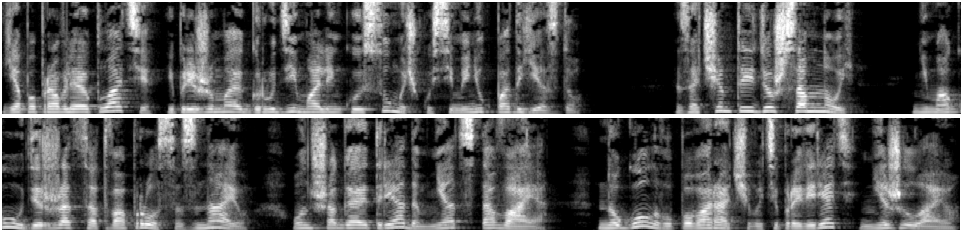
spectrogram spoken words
Я поправляю платье и, прижимая к груди маленькую сумочку, семеню к подъезду. «Зачем ты идешь со мной?» Не могу удержаться от вопроса, знаю. Он шагает рядом, не отставая. Но голову поворачивать и проверять не желаю.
